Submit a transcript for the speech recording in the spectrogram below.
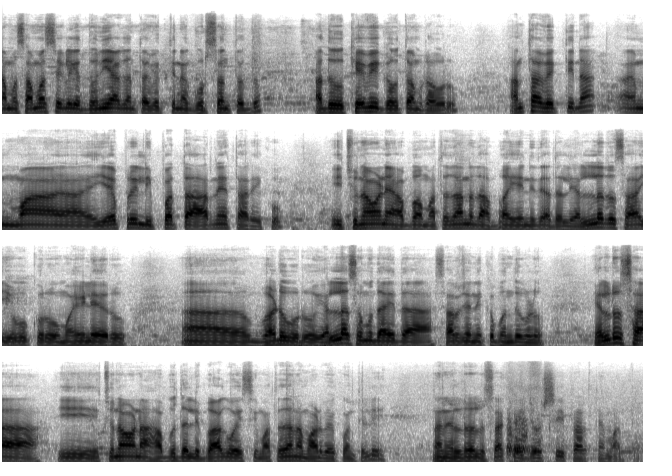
ನಮ್ಮ ಸಮಸ್ಯೆಗಳಿಗೆ ಧ್ವನಿಯಾಗಂಥ ವ್ಯಕ್ತಿನ ಗುರ್ಸೋಂಥದ್ದು. ಅದು ಕೆ ವಿ ಗೌತಮ್ರವರು. ಅಂಥ ವ್ಯಕ್ತಿನ ಮಾ, ಏಪ್ರಿಲ್ ಇಪ್ಪತ್ತ ಆರನೇ ತಾರೀಕು ಈ ಚುನಾವಣೆ ಹಬ್ಬ, ಮತದಾನದ ಹಬ್ಬ ಏನಿದೆ, ಅದರಲ್ಲಿ ಎಲ್ಲರೂ ಸಹ ಯುವಕರು, ಮಹಿಳೆಯರು ಬಡವರು, ಎಲ್ಲ ಸಮುದಾಯದ ಸಾರ್ವಜನಿಕ ಬಂಧುಗಳು, ಎಲ್ಲರೂ ಸಹ ಈ ಚುನಾವಣಾ ಹಬ್ಬದಲ್ಲಿ ಭಾಗವಹಿಸಿ ಮತದಾನ ಮಾಡಬೇಕು ಅಂತೇಳಿ ನಾನು ಎಲ್ಲರಲ್ಲೂ ಸಹ ಕೈ ಜೋಡಿಸಿ ಪ್ರಾರ್ಥನೆ ಮಾಡ್ತೀನಿ.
